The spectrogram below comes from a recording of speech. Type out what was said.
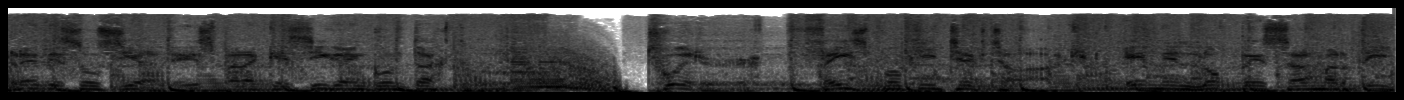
Redes sociales para que siga en contacto: Twitter, Facebook y TikTok. M. López San Martín.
